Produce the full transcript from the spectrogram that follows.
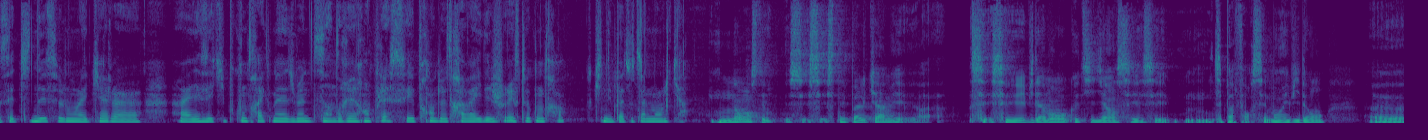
cette idée selon laquelle euh, les équipes contract management viendraient remplacer, prendre le travail des juristes contrat, ce qui n'est pas totalement le cas. Non, ce n'est pas le cas, mais c'est évidemment au quotidien, c'est pas forcément évident. Euh,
